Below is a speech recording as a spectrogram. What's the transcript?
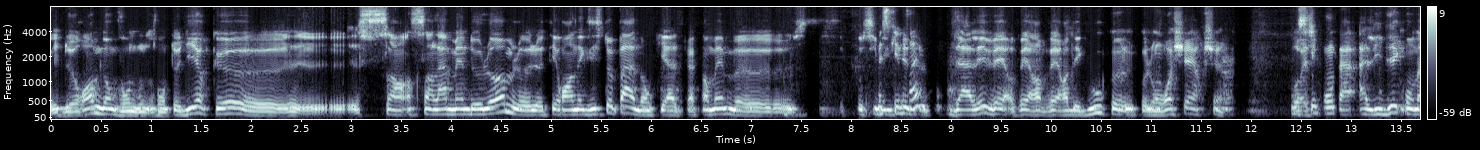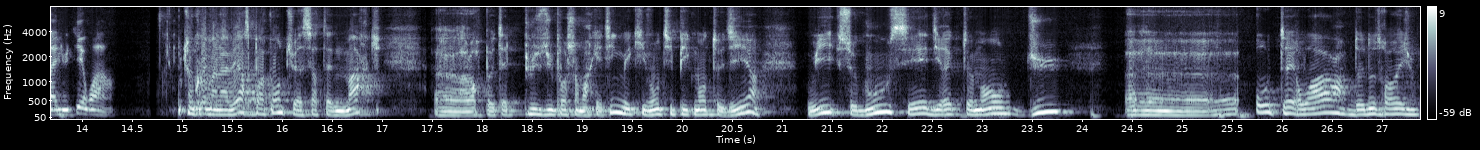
et de rhum donc, vont, vont te dire que sans, sans, la main de l'homme, le, terroir n'existe pas. Donc il y a, quand même cette possibilité d'aller vers, vers, vers des goûts que, que l'on recherche, correspondent à, à l'idée qu'on a du terroir. Tout comme à l'inverse, par contre, tu as certaines marques, alors peut-être plus du penchant marketing, mais qui vont typiquement te dire oui, ce goût, c'est directement dû euh, au terroir de notre région,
